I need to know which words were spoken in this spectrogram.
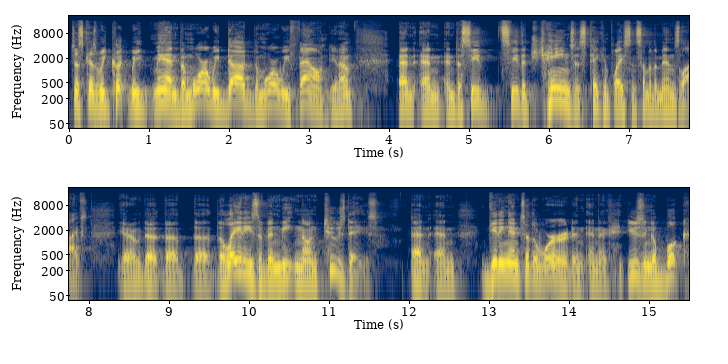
just because we could, we, man, the more we dug, the more we found, you know and, and, and to see, see the change that's taking place in some of the men's lives. You know, the, the, the, the ladies have been meeting on Tuesdays and, and getting into the Word and, and using a book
